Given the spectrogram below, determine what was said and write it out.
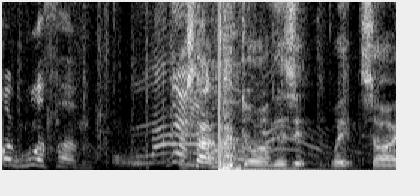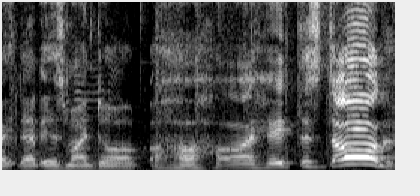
Borb woofum. That's not my dog, is it? Wait, sorry, that is my dog. Oh, I hate this dog.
